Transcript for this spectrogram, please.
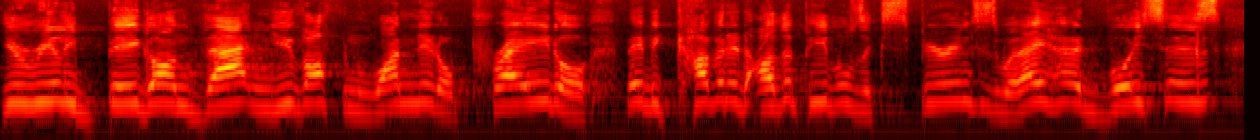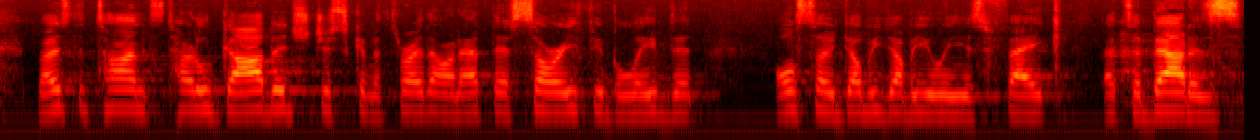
You're really big on that, and you've often wondered or prayed or maybe coveted other people's experiences where they heard voices. Most of the time, it's total garbage. Just going to throw that one out there. Sorry if you believed it. Also, WWE is fake. That's about as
